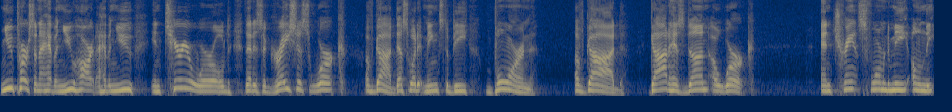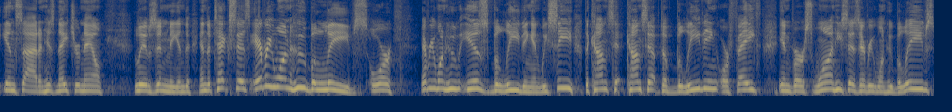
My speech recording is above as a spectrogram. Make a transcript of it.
new person. I have a new heart. I have a new interior world that is a gracious work of God. That's what it means to be born of God. God has done a work and transformed me on the inside, and his nature now lives in me. And the, and the text says, everyone who believes, or everyone who is believing. And we see the concept, concept of believing or faith in verse 1. He says, everyone who believes.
